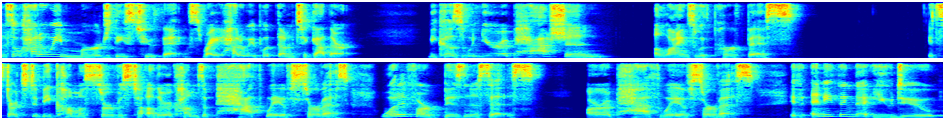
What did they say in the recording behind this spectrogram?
And so, how do we merge these two things, right? How do we put them together? Because when you're a passion aligns with purpose, it starts to become a service to other. It becomes a pathway of service. What if our businesses are a pathway of service? If anything that you do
